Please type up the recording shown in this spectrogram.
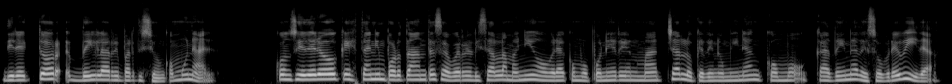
director de la repartición comunal. Consideró que es tan importante saber realizar la maniobra como poner en marcha lo que denominan como cadena de sobrevida.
